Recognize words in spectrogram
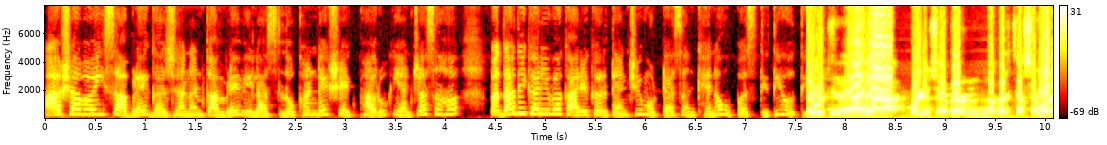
आशाबाई साबळे गजानन कांबळे विलास लोखंडे शेख फारुख यांच्यासह पदाधिकारी व कार्यकर्त्यांची मोठ्या संख्येनं उपस्थिती होती. या- या भोलेश्वर नगरच्या समोर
